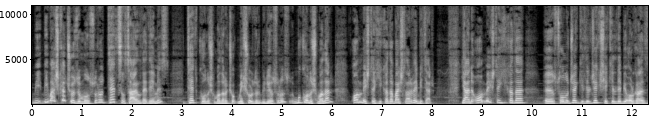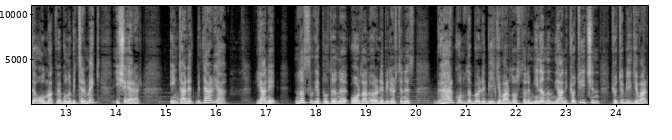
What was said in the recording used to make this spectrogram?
Bir, başka çözüm unsuru TED Style dediğimiz TED konuşmaları çok meşhurdur biliyorsunuz. Bu konuşmalar 15 dakikada başlar ve biter. Yani 15 dakikada e, sonuca gidilecek şekilde bir organize olmak ve bunu bitirmek işe yarar. İnternet bir derya. Yani nasıl yapıldığını oradan öğrenebilirsiniz. Her konuda böyle bilgi var dostlarım. İnanın yani kötü için kötü bilgi var.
